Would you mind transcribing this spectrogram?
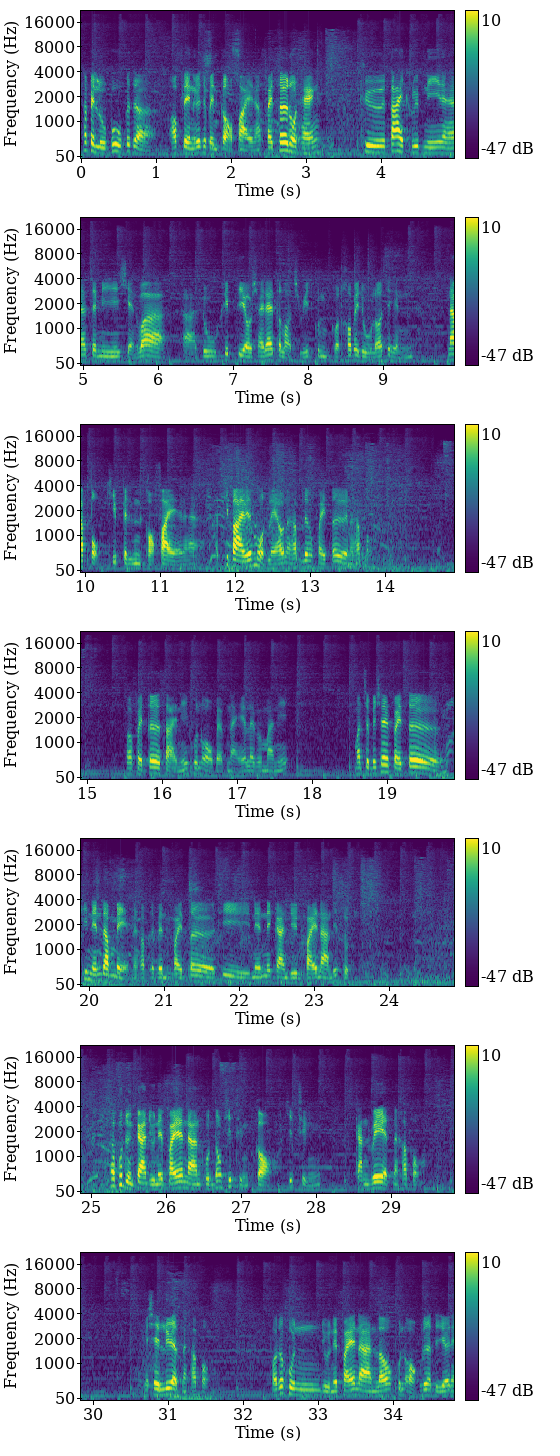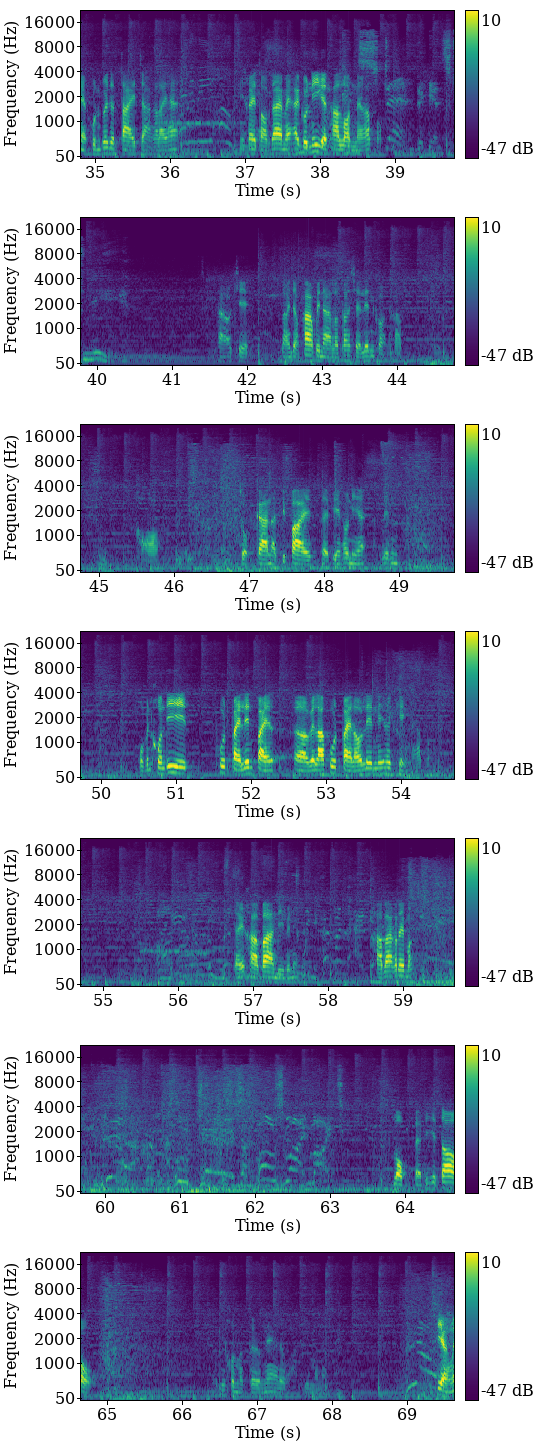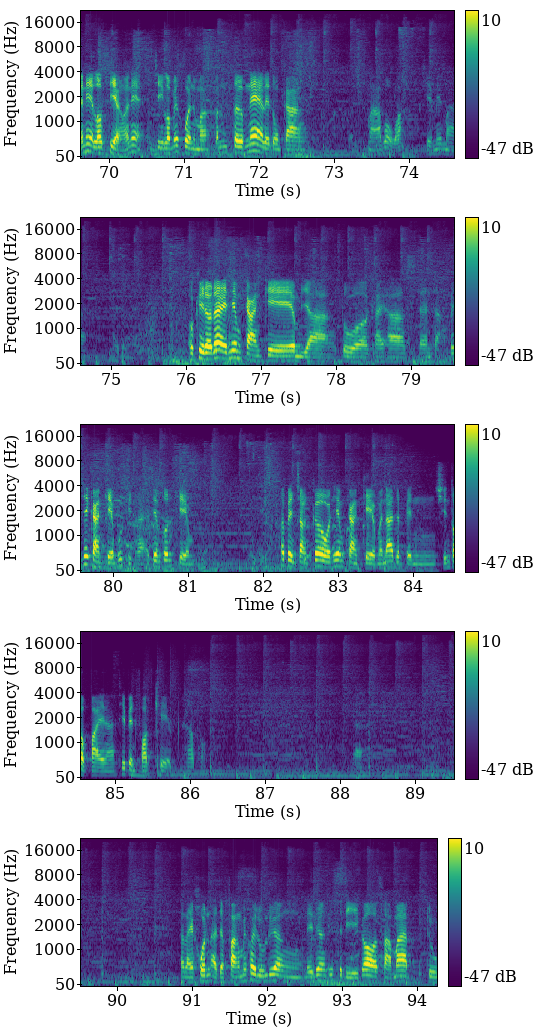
ถ้าเป็นลูบูก็จะออฟเลนก็จะเป็นเกาะไฟนะ ไฟเตอร์โนแทงคือใต้คลิปนี้นะฮะจะมีเขียนว่าดูคลิปเดียวใช้ได้ตลอดชีวิตคุณกดเข้าไปดูแล้วจะเห็นหน้าปกคลิปเป็นเกาะไฟนะฮะอธิบายไว้หมดแล้วนะครับ เรื่องไฟเตอร์นะครับผม ว่าไฟเตอร์สายนี้คุณออกแบบไหนอะไรประมาณนี้ มันจะไม่ใช่ไฟเตอร์ที่เน้นดาเมจนะครับ แต่เป็นไฟเตอร์ที่เน้นในการยืนไฟนานที่สุด ถ้าพูดถึงการอยู่ในไฟนานคุณต้องคิดถึงเกาะคิดถึงการเวทนะครับผม ไม่ใช่เลือดนะครับผม เพราะถ้าคุณอยู่ในไฟนานแล้วคุณออกเลือดเยอะเนี่ยคุณก็จะตายจากอะไรฮะ มีใครตอบได้ไหมไอคอนี่กับทารอนนะครับผมอ่าโอเค หลังจากภาคไปนานเราตั้งใจเล่นก่อนนะครับ ขอจบการอภิปรายแต่เพียงเท่านี้เล่น ผมเป็นคนที่พูดไปเล่นไปเเวลาพูดไปแล้วเล่นไม่ค่อยเก่งนะครับใช้คาบ้านดีไหมเนี่ยคาบ้านก็ได้มั้งหลบแบบดิจิตอลถ้ามีคนมาเติมแน่เลยว่ะทีมมันเสี่ยงแล้วเนี่ยเราเสี่ยงแล้วเนี่ยจริงๆเราไม่ควรจะมามันเติมแน่เลยตรงกลางมาบอกว่าวะโอเคไม่มา โอเคเราได้ไอเทมกลางเกมอย่างตัวไกอาร์สแตนดาร์ไม่ใช่กลางเกมผู้ผิดนะไอเทมต้นเกม ถ้าเป็นจังเกิลไอเทมกลางเกมมันน่าจะเป็นชิ้นต่อไปนะ ที่เป็นฟอสเคปนะครับหลายคนอาจจะฟังไม่ค่อยรู้เรื่องในเรื่องทฤษฎีก็สามารถดู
